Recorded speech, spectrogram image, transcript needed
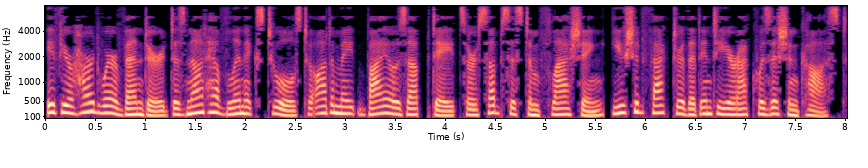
If your hardware vendor does not have Linux tools to automate BIOS updates or subsystem flashing, you should factor that into your acquisition cost.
